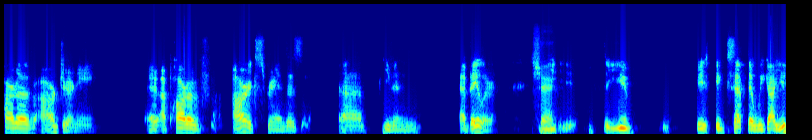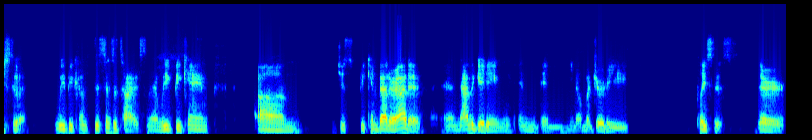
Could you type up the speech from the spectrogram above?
part of our journey, a, part of our experiences, uh, even at Baylor Sure. you, you you accept that we got used to it. We become desensitized, and then we became um, just became better at it and navigating in in you know majority places there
